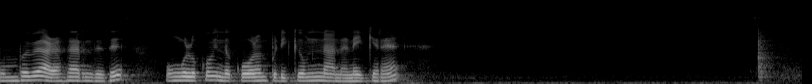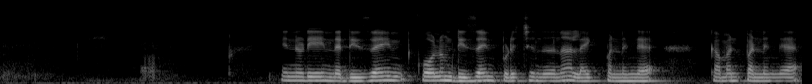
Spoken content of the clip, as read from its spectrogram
ரொம்பவே அழகாக இருந்தது. உங்களுக்கும் இந்த கோலம் பிடிக்கும்னு நான் நினைக்கிறேன். என்னுடைய இந்த டிசைன் கோலம் டிசைன் பிடிச்சிருந்ததுன்னா லைக் பண்ணுங்கள் கமெண்ட் பண்ணுங்கள்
